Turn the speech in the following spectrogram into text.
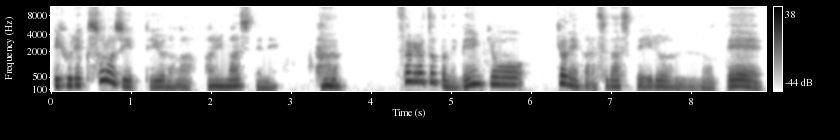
リフレクソロジーっていうのがありましてね。それをちょっとね、勉強、去年からしだしているので、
